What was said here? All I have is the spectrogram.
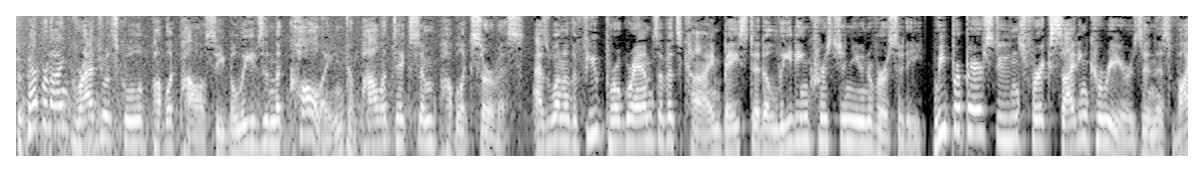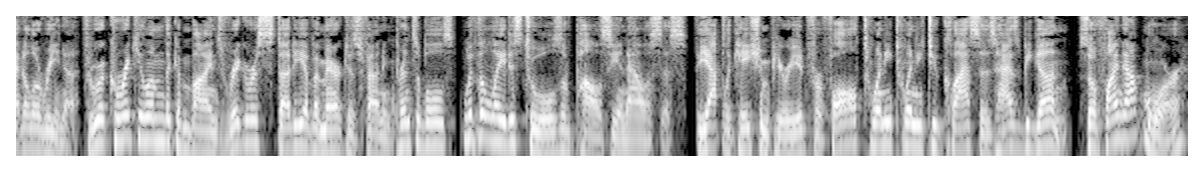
The Pepperdine Graduate School of Public Policy believes in the calling to politics and public service. As one of the few programs of its kind based at a leading Christian university, we prepare students for exciting careers in this vital arena through a curriculum that combines rigorous study of America's founding principles with the latest tools of policy analysis. The application period for fall 2022 classes has begun, so find out more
